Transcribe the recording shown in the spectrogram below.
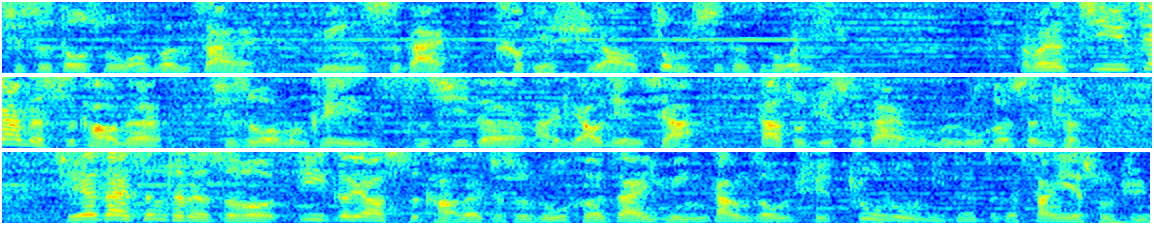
其实都是我们在云时代特别需要重视的这个问题。那么基于这样的思考呢，其实我们可以仔细的来了解一下大数据时代我们如何生存。企业在生存的时候，第一个要思考的就是如何在云当中去注入你的这个商业数据。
